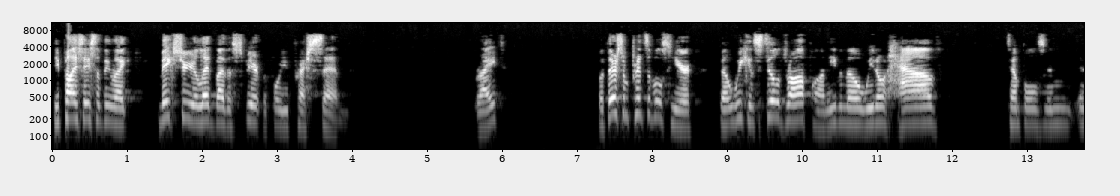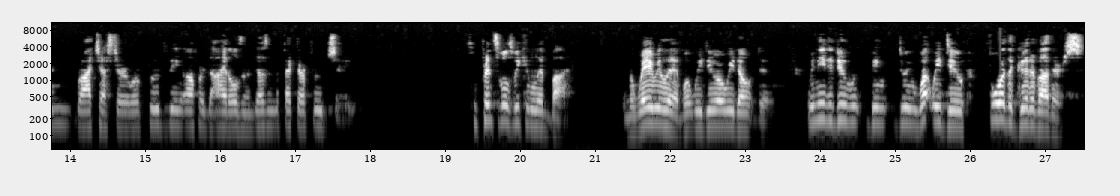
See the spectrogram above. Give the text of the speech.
He'd probably say something like, make sure you're led by the Spirit before you press send. Right? But there's some principles here that we can still draw upon even though we don't have temples in, in Rochester where food's being offered to idols and it doesn't affect our food chain. Some principles we can live by. And the way we live, what we do or we don't do. We need to do be doing what we do for the good of others,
